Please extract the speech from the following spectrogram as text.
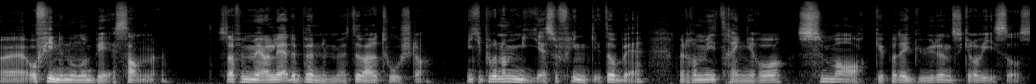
uh, å finne noen å be sammen med. Så derfor er vi med å lede bønnemøte hver torsdag. Ikke pga. vi er så flinke til å be, men fordi vi trenger å smake på det Gud ønsker å vise oss.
